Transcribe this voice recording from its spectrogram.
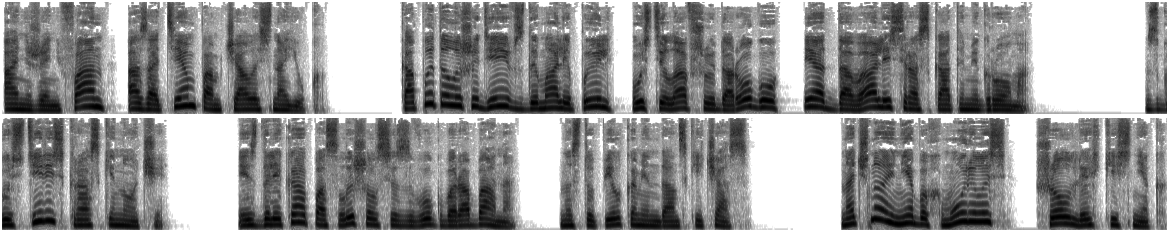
Аньжэньфан, а затем помчалось на юг. Копыта лошадей вздымали пыль, устилавшую дорогу, и отдавались раскатами грома. Сгустились краски ночи. Издалека послышался звук барабана. Наступил комендантский час. Ночное небо хмурилось, шел легкий снег.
